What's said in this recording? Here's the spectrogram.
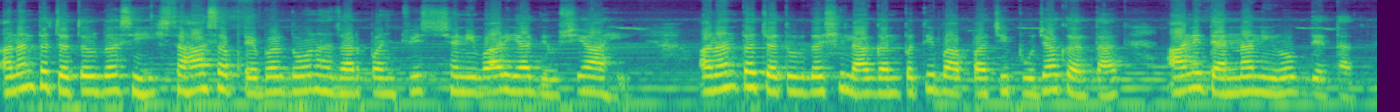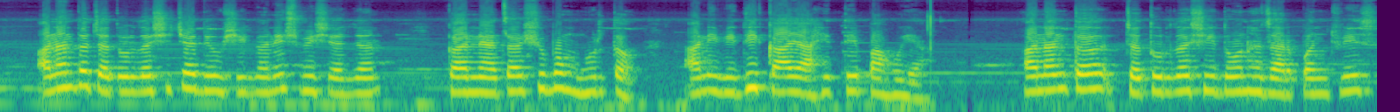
अनंत चतुर्दशी सहा सप्टेंबर दोन हजार पंचवीस शनिवार या दिवशी आहे. अनंत चतुर्दशीला गणपती बाप्पाची पूजा करतात आणि त्यांना निरोप देतात. अनंत चतुर्दशीच्या दिवशी गणेश विसर्जन करण्याचा शुभ मुहूर्त आणि विधी काय आहे ते पाहूया. अनंत चतुर्दशी दोन हजार पंचवीस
